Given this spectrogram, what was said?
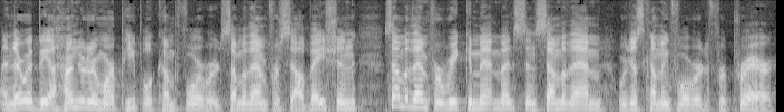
And there would be a hundred or more people come forward, some of them for salvation, some of them for recommitments, and some of them were just coming forward for prayer.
